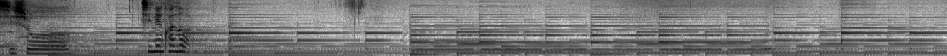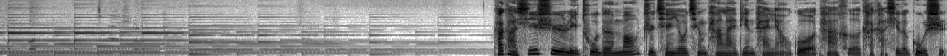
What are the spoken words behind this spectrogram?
西说：“新年快乐！”卡卡西是李兔的猫，之前有请他来电台聊过他和卡卡西的故事。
